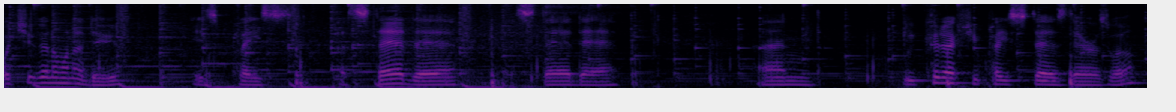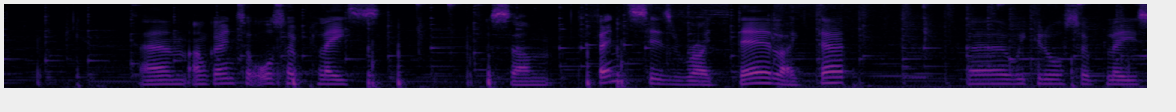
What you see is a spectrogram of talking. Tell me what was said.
What you're going to want to do is place a stair there, a stair there, and we could actually place stairs there as well. Um, I'm going to also place some fences right there like that. Uh, we could also place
